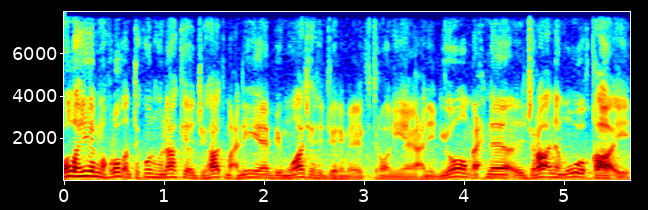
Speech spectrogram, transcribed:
والله هي المفروض أن تكون هناك جهات معنية بمواجهة الجريمة الإلكترونية، يعني اليوم إحنا إجراءنا مو وقائي،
